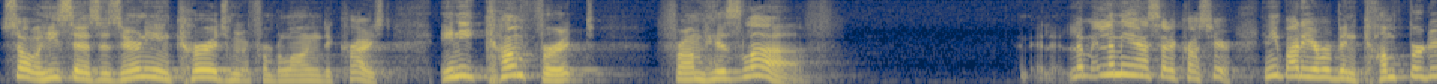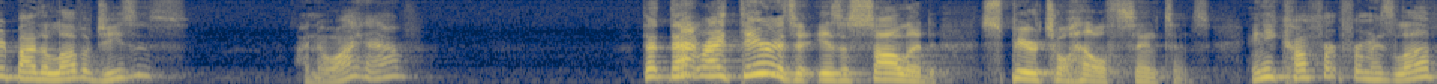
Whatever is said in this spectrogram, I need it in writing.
So he says, Is there any encouragement from belonging to Christ? Any comfort from his love? Let me, let me ask that across here. Anybody ever been comforted by the love of Jesus? I know I have. That, that right there is a, is a solid spiritual health sentence. Any comfort from his love?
